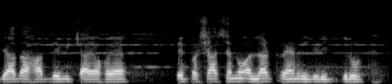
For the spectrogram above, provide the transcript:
ਜ਼ਿਆਦਾ ਹੱਦ ਦੇ ਵਿੱਚ ਆਇਆ ਹੋਇਆ ਹੈ ਤੇ ਪ੍ਰਸ਼ਾਸਨ ਨੂੰ ਅਲਰਟ ਰਹਿਣ ਦੀ ਜਿਹੜੀ ਜ਼ਰੂਰਤ ਹੈ।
